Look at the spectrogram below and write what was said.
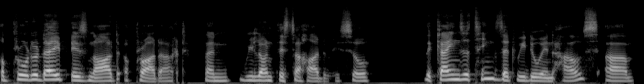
A prototype is not a product. And we learned this the hard way. So, the kinds of things that we do in house, um,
